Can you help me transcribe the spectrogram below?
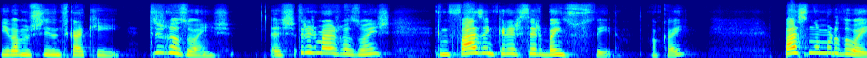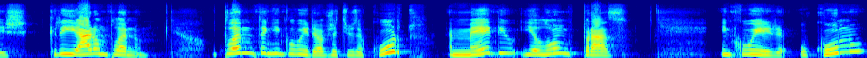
e vamos identificar aqui três razões, as três maiores razões que me fazem querer ser bem sucedido, ok? Passo número dois, criar um plano. O plano tem que incluir objetivos a curto, a médio e a longo prazo. Incluir o como,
